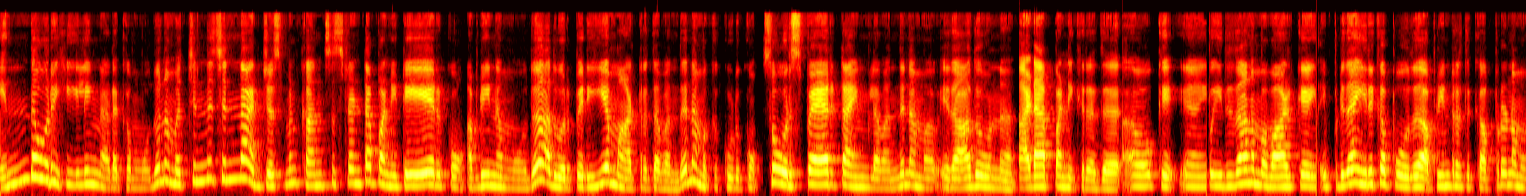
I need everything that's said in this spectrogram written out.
எந்த ஒரு ஹீலிங் நடக்கும்போதும் நம்ம சின்ன சின்ன அட்ஜஸ்ட்மெண்ட் கன்சிஸ்டன்ட்டா பண்ணிட்டே இருக்கோம் அப்படின்னும் போது அது ஒரு பெரிய மாற்றத்தை வந்து நமக்கு கொடுக்கும் ஸோ ஒரு ஸ்பேர் டைம்ல வந்து நம்ம ஏதாவது ஒண்ணு அடாப்ட் பண்ணிக்கிறது. ஓகே இப்போ இதுதான் நம்ம வாழ்க்கை. இப்படிதான் இருக்க போகுது அப்படின்றதுக்கு அப்புறம் நம்ம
